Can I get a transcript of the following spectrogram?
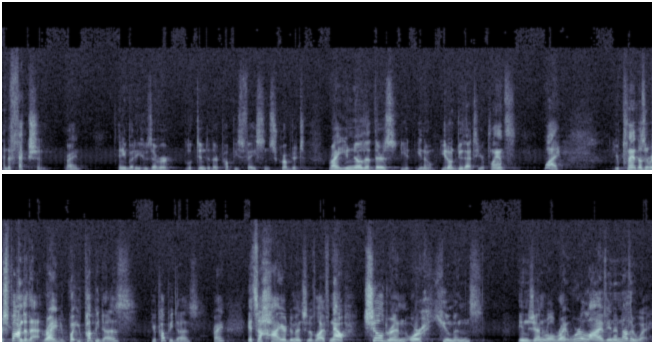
and affection, right? Anybody who's ever looked into their puppy's face and scrubbed it, right? You know that there's, you, you know, you don't do that to your plants. Why? Your plant doesn't respond to that, right? But your puppy does. Your puppy does, right? It's a higher dimension of life. Now, children or humans in general, right, we're alive in another way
